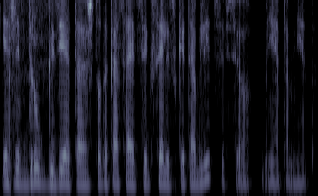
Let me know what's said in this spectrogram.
Если вдруг где-то что-то касается экселевской таблицы, все, меня там нет.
